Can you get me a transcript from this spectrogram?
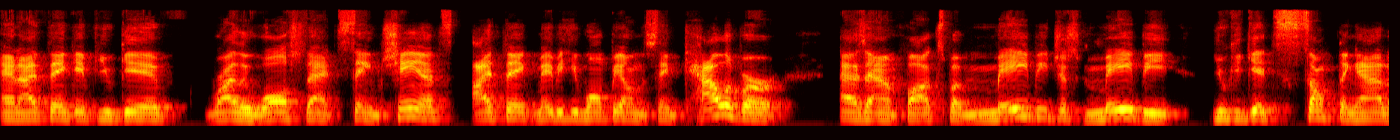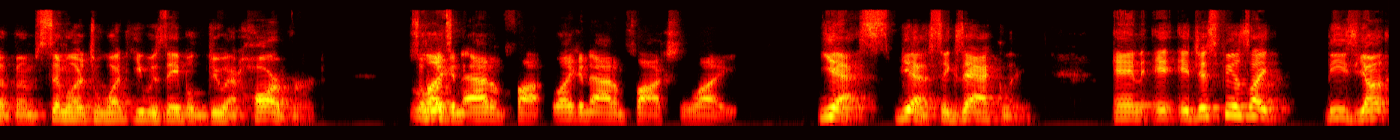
And I think if you give Riley Walsh that same chance, I think maybe he won't be on the same caliber as Adam Fox, but maybe just maybe you could get something out of him similar to what he was able to do at Harvard. So like an Adam Fox, like an Adam Fox light. Yes, yes, exactly. And it, it just feels like these young,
